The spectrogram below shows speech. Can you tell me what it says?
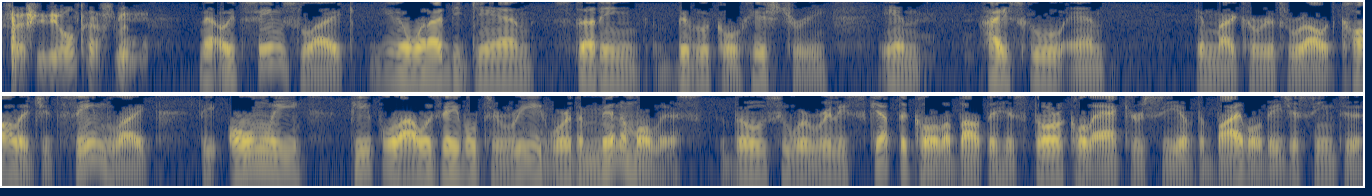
especially the Old Testament. Now, it seems like, you know, when I began studying biblical history in high school and in my career throughout college, it seemed like the only people I was able to read were the minimalists, those who were really skeptical about the historical accuracy of the Bible. They just seemed to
